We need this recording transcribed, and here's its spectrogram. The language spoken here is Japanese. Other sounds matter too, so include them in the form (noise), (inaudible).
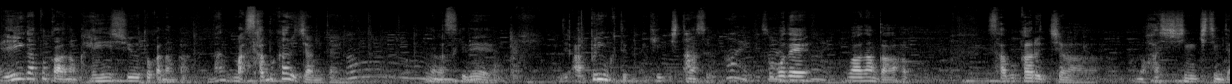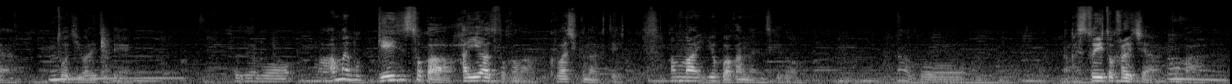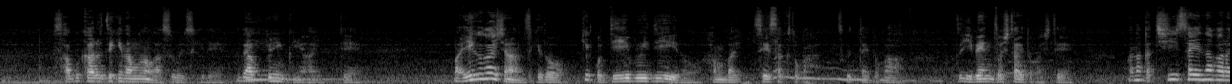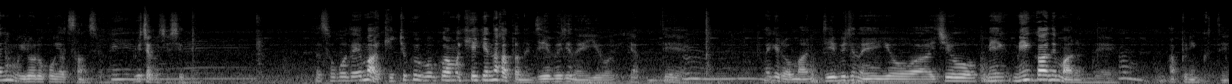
まあ、映画とかなんか編集とかなんかなん、まあ、サブカルチャーみたいなのが好きででアップリンクって知ってます？はい。そこではなんかサブカルチャーの発信基地みたいな当時言われてて。それでもう、まあ、あんまり僕芸術とかハイアートとかは詳しくなくてあんまよくわかんないんですけどなんかこうなんかストリートカルチャーとかサブカル的なものがすごい好きででアップリンクに入って、まあ、映画会社なんですけど結構 DVD の販売制作とか作ったりとかあとイベントしたりとかして、まあ、なんか小さいながらにもいろいろこうやってたんですよね。ぐちゃぐちゃしてて。でそこでまあ結局僕はあんま経験なかったんで DVD の営業やって、だけどまあ DVD の営業は一応メーカーでもあるんで、アップリンクって。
